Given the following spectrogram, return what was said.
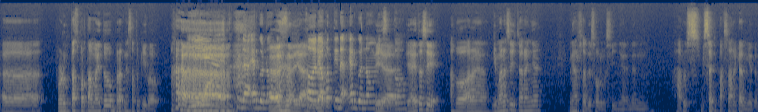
eh, produk tas pertama itu beratnya satu kilo Iya, itu tidak ergonomis. Iya, kalau di aku tidak ergonomis iya itu. ya itu sih aku orangnya gimana sih caranya? Ini harus ada solusinya dan harus bisa dipasarkan gitu.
